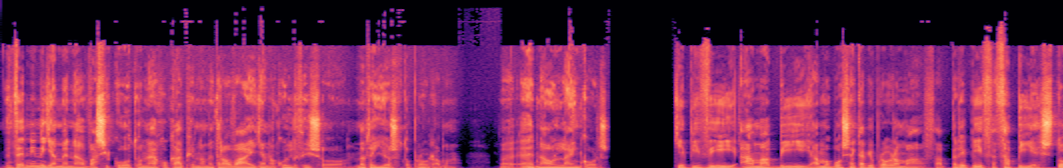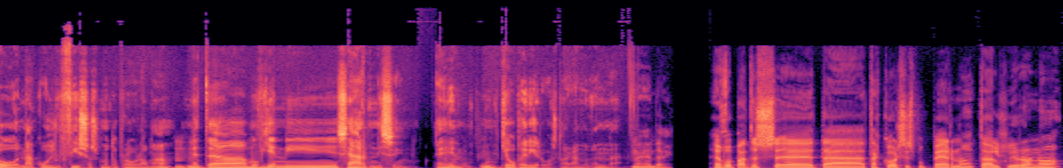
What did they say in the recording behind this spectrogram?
δεν είναι για μένα βασικό το να έχω κάποιον να με τραβάει για να ακολουθήσω, να τελειώσω το πρόγραμμα. Ε, Ένα online course. Και επειδή άμα μπει, άμα μπω σε κάποιο πρόγραμμα, θα, πρέπει, θα, θα πιεστώ να ακολουθήσω ας πούμε, το πρόγραμμα, Μμμ. μετά μου βγαίνει σε άρνηση. Ε, Μμ. είναι, είμαι και εγώ περίεργος να κάνω, δεν είναι. Ναι, εντάξει. Εγώ πάντως ε, τα, τα courses που παίρνω τα ολοκληρώνω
